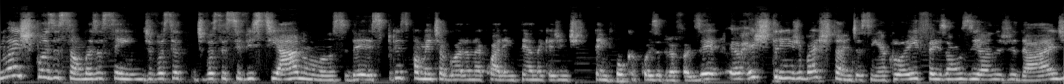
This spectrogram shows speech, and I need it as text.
não é exposição, mas assim, de você, de você se viciar num lance desse, principalmente agora na quarentena que a gente tem pouca coisa pra fazer, eu restringo bastante, assim, a Chloe fez 11 anos de idade,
